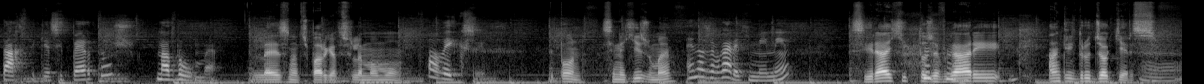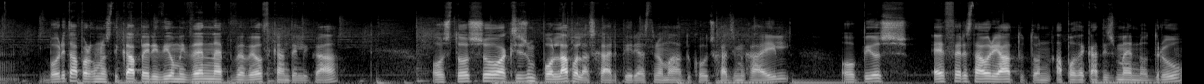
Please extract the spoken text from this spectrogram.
τάχθηκε υπέρ τους. Να δούμε. Λες να τους πάρω για αυτό το λαιμό μου. Θα δείξει. Λοιπόν, συνεχίζουμε. Ένα ζευγάρι έχει μείνει. Σειρά έχει το ζευγάρι Uncle Drew Jokers. Μπορεί τα προγνωστικά περί 2-0 να επιβεβαιώθηκαν τελικά. Ωστόσο, αξίζουν πολλά πολλά συγχαρητήρια στην ομάδα του coach Χατζη Μιχαήλ, ο οποίος έφερε στα όρια του τον αποδεκατισμένο Drew,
